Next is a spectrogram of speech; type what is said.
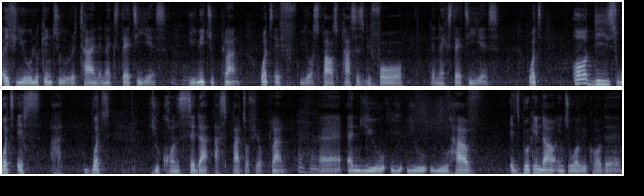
If you're looking to retire in the next 30 years, you need to plan. What if your spouse passes before the next 30 years? What all these what ifs are what you consider as part of your plan. Uh, and you, you you you have it's broken down into what we call the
